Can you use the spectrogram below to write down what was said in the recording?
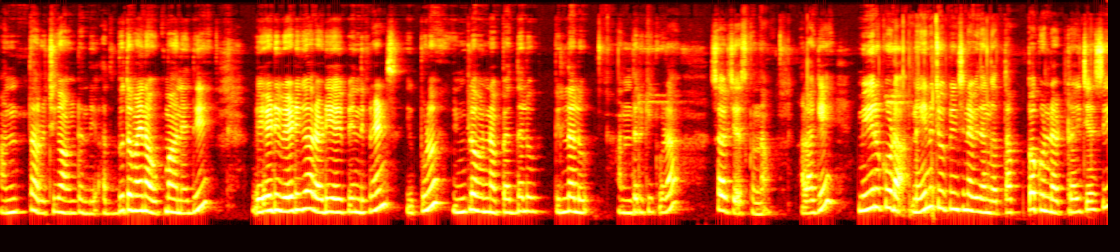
అంత రుచిగా ఉంటుంది. అద్భుతమైన ఉప్మా అనేది వేడి వేడిగా రెడీ అయిపోయింది ఫ్రెండ్స్. ఇప్పుడు ఇంట్లో ఉన్న పెద్దలు పిల్లలు అందరికీ కూడా సర్వ్ చేసుకుందాం. అలాగే మీరు కూడా నేను చూపించిన విధంగా తప్పకుండా ట్రై చేసి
